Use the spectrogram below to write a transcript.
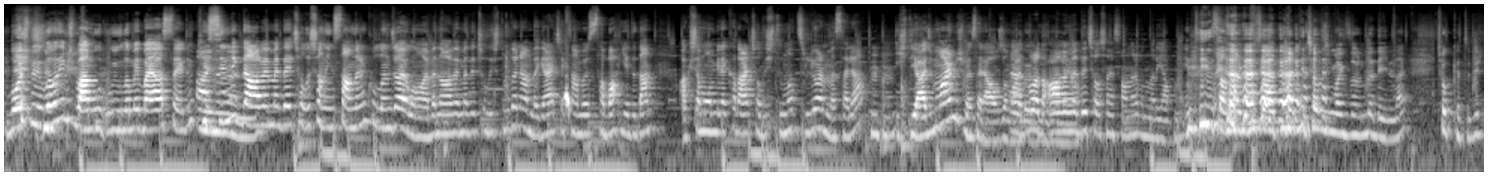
Boş bir uygulama değilmiş. Ben bu uygulamayı bayağı sevdim. Aynen Kesinlikle öyle. AVM'de çalışan insanların kullanacağı uygulamalar. Ben AVM'de çalıştığım dönemde gerçekten böyle sabah 7'den akşam 11'e kadar çalıştığımı hatırlıyorum mesela. İhtiyacım varmış mesela o zaman evet böyle bu arada bir uygulamaya. AVM'de çalışan insanlara bunları yapmayın. İnsanlar bu saatlerde çalışmak zorunda değiller. Çok kötü bir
